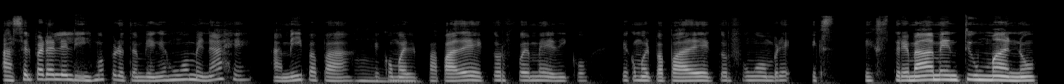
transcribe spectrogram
hace el paralelismo, pero también es un homenaje a mi papá, que como el papá de Héctor fue médico, que como el papá de Héctor fue un hombre ex- extremadamente humano,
